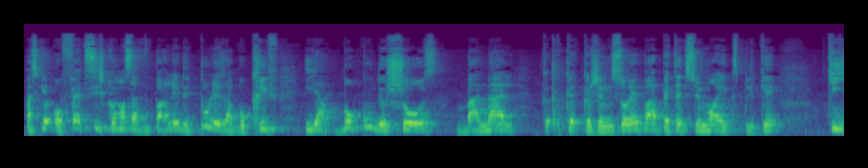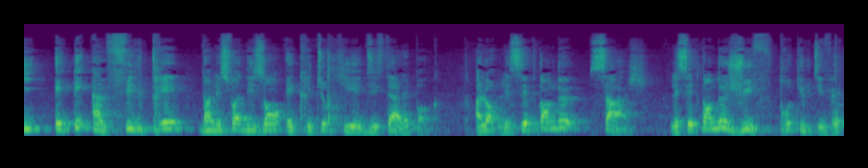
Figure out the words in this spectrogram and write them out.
Parce que, au fait, si je commence à vous parler de tous les apocryphes, il y a beaucoup de choses banales que, que je ne saurais pas peut-être sûrement expliquer qui étaient infiltrées dans les soi-disant écritures qui existaient à l'époque. Alors, les 72 sages, les 72 juifs trop cultivés,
